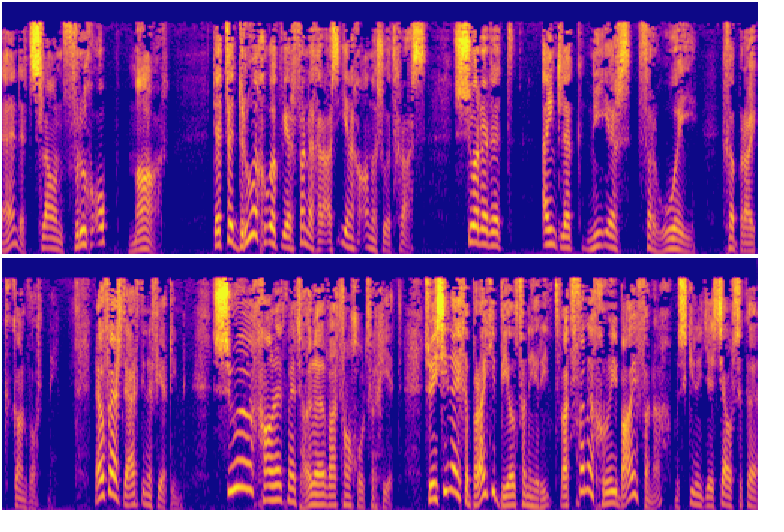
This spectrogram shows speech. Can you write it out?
Né, dit slaan vroeg op, maar Dit verdroog ook weer vinniger as enige ander soort gras, sodat dit eintlik nie eers verhooi gebruik kan word nie. Nou vers 13 en 14. So gaan dit met hulle wat van God vergeet. So jy sien hy gebruik die beeld van die riet wat vinnig groei baie vinnig. Miskien het jy self sulke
